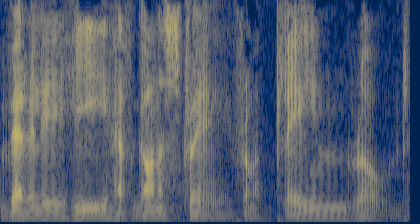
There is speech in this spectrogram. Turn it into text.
verily he hath gone astray from a plain road.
